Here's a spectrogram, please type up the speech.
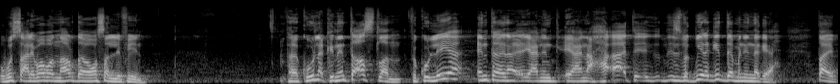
وبص علي بابا النهارده وصل لفين؟ فكونك ان انت أصلا في كلية انت يعني يعني حققت نسبة كبيرة جدا من النجاح. طيب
